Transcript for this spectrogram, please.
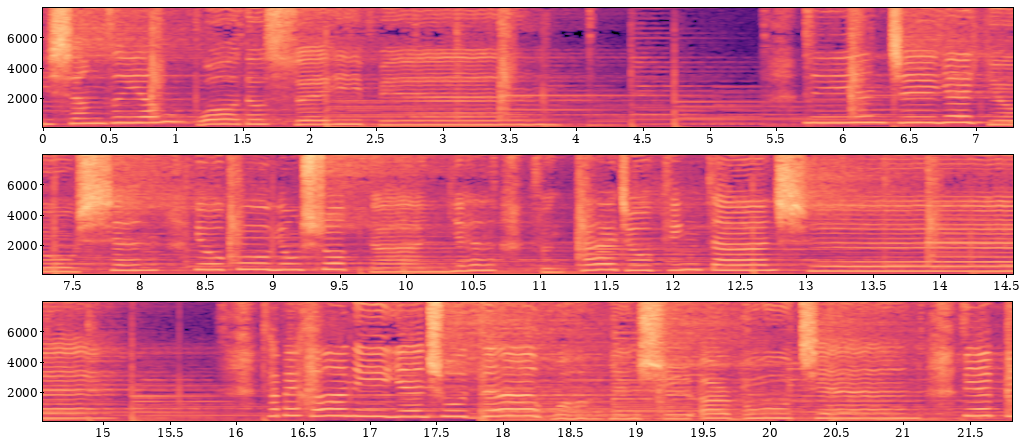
你想怎样我都随便，你演技也有限，又不用说感言，分开就平淡些。该配合你演出的我，演视而不见，别逼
